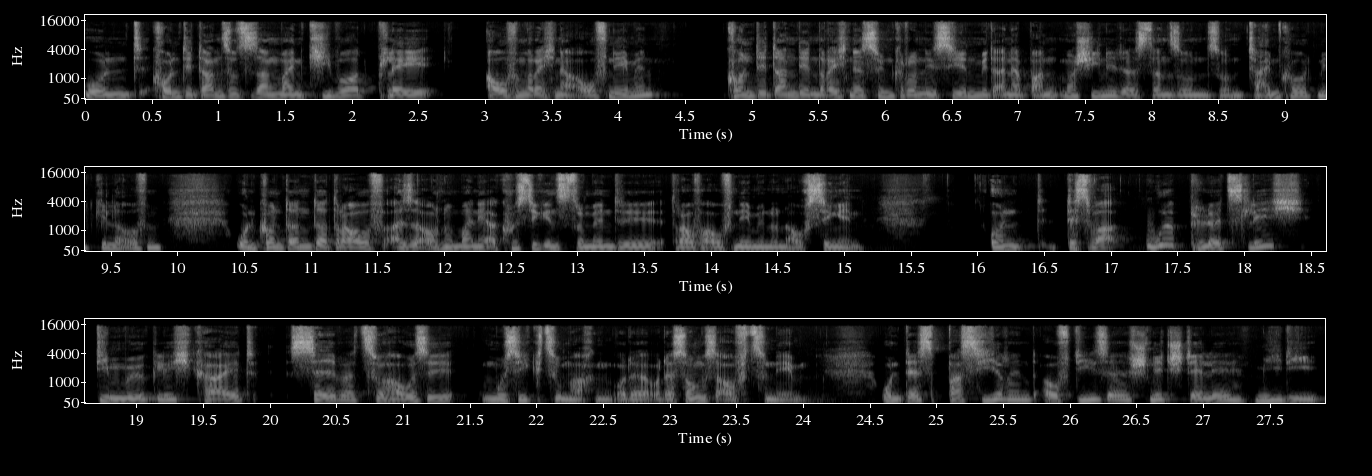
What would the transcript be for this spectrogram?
und konnte dann sozusagen mein Keyboard Play auf dem Rechner aufnehmen konnte dann den Rechner synchronisieren mit einer Bandmaschine, da ist dann so ein, so ein Timecode mitgelaufen und konnte dann da drauf also auch noch meine Akustikinstrumente drauf aufnehmen und auch singen. Und das war urplötzlich die Möglichkeit, selber zu Hause Musik zu machen oder, oder Songs aufzunehmen. Und das basierend auf dieser Schnittstelle MIDI.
